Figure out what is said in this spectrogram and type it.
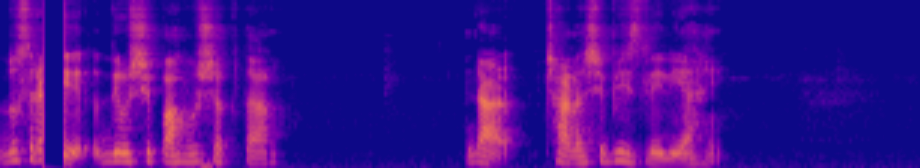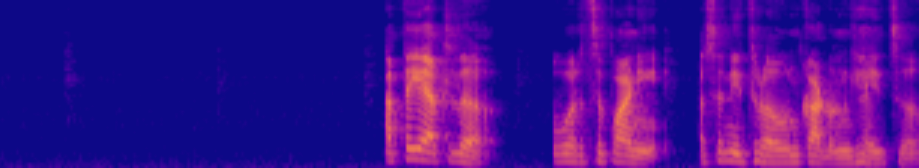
दुसऱ्या दिवशी पाहू शकता. डाळ छान अशी भिजलेली आहे. आता यातलं वरचं पाणी असं निथळवून काढून घ्यायचं.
